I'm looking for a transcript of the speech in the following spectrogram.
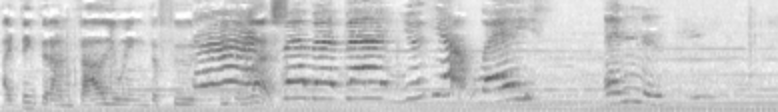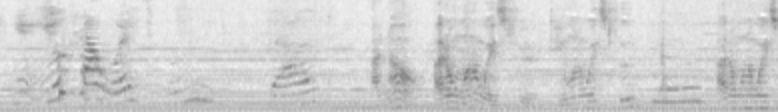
I think that I'm valuing the food even less. Energy. You, can't waste food, Dad. I know. I don't want to waste food. Do you want to waste food? Mm-hmm. I don't want to waste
